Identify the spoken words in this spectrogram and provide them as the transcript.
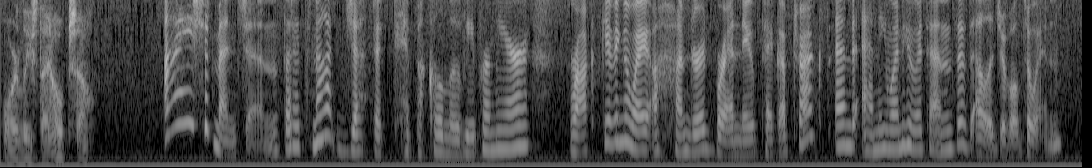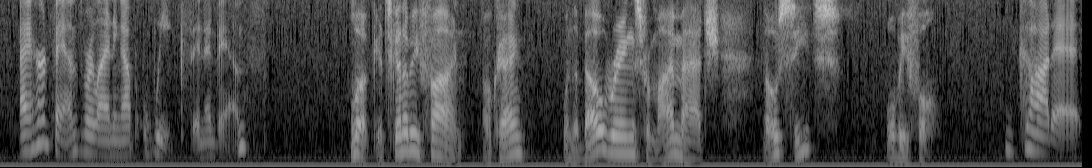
Or at least I hope so. I should mention that it's not just a typical movie premiere. Rock's giving away a hundred brand new pickup trucks, and anyone who attends is eligible to win. I heard fans were lining up weeks in advance. Look, it's gonna be fine, okay? When the bell rings for my match, those seats will be full. Got it.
